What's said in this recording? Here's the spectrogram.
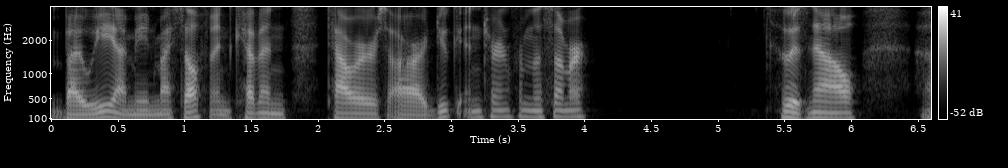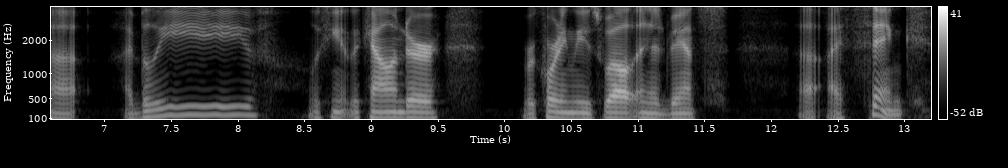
by we, I mean myself and Kevin Towers, our Duke intern from the summer, who is now, uh, I believe, looking at the calendar, recording these well in advance uh, I think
